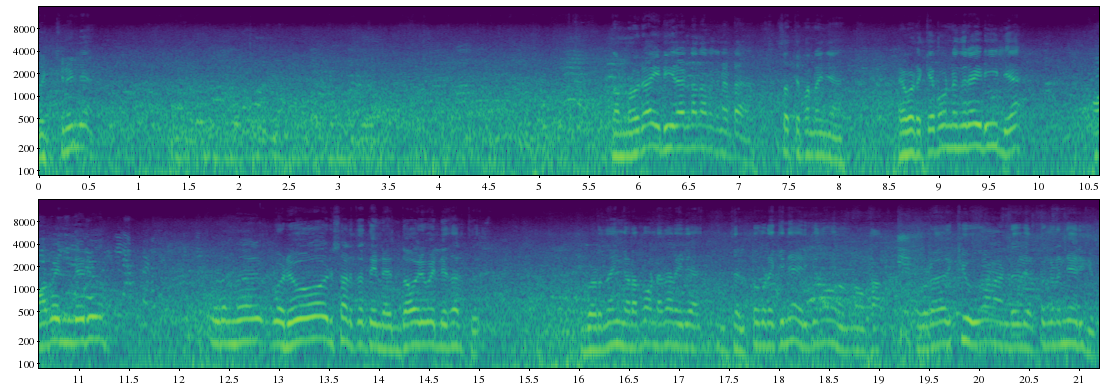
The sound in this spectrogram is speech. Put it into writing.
വെക്കണില്ല നമ്മളൊരു ഐഡിയ ഇല്ലാണ്ടാ നടക്കണം കേട്ടാ സത്യം പറഞ്ഞു കഴിഞ്ഞാൽ എവിടേക്കാ പോകണമെന്നൊരു ഐഡിയ ഇല്ല. ആ വലിയൊരു ഇവിടുന്ന് ഒരു ഒരു സ്ഥലത്തെത്തിണ്ട് എന്തോ ഒരു വലിയ സ്ഥലത്ത്. ഇവിടുന്ന് ഇങ്ങടെ പോകണ്ടെന്ന് അറിയില്ല. ചിലപ്പോൾ ഇവിടേക്ക് തന്നെ ആയിരിക്കും തോന്നുന്നു. നോക്കാം. ഇവിടെ ക്യൂ കാണാണ്ട് ചിലപ്പോൾ ഇങ്ങനെ തന്നെ ആയിരിക്കും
